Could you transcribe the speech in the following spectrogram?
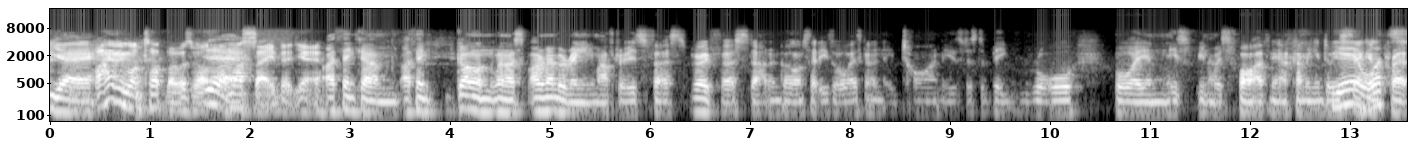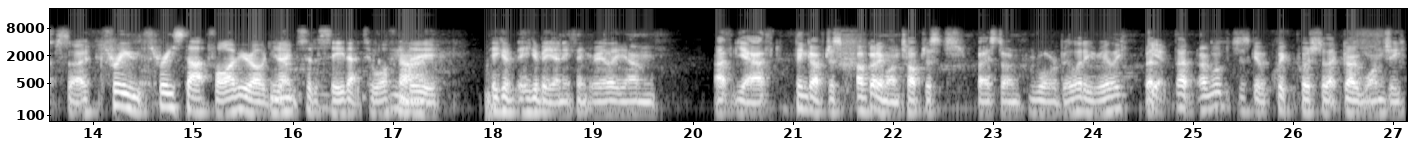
Yeah. I have him on top though as well. Yeah. I must say, but yeah. I think um I think Gollan when I, I remember ringing him after his first very first start and Gollan said he's always going to need time. He's just a big raw boy and he's you know he's five now coming into his Yeah, second well, prep so Three three start five year old. You Yeah. don't sort of see that too often, No. do you? he could he could be anything really. Um, I, yeah, I think I've just I've got him on top just based on raw ability really. But Yeah. that I will just give a quick push to that Go Wanji.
